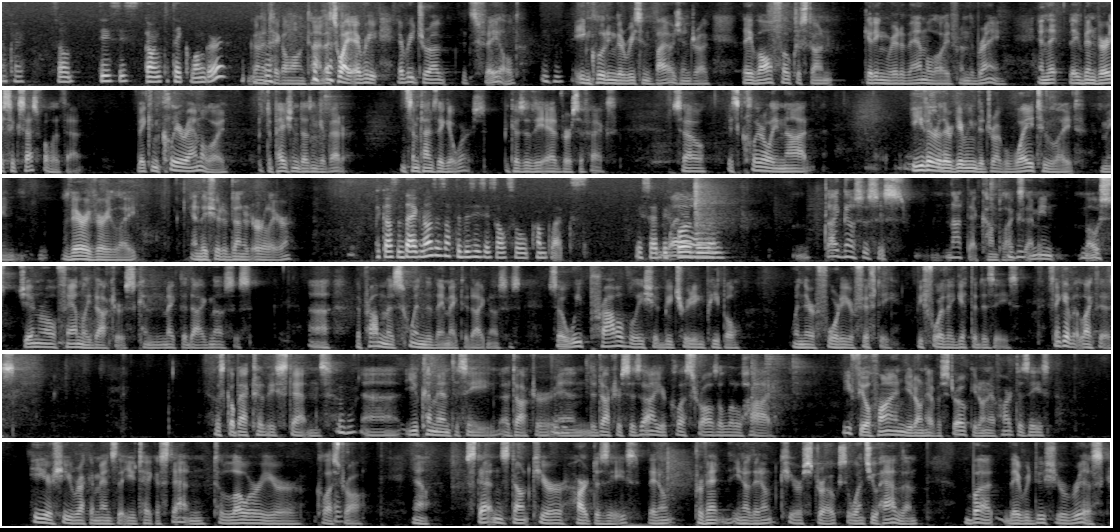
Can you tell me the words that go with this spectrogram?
Okay, so this is going to take longer. Going to take a long time. That's why every every drug that's failed, mm-hmm. including the recent Biogen drug, they've all focused on getting rid of amyloid from the brain, and they they've been very successful at that. They can clear amyloid, but the patient doesn't get better, and sometimes they get worse because of the adverse effects. So it's clearly not. Either they're giving the drug way too late. I mean, very very late, and they should have done it earlier. Because the diagnosis of the disease is also complex. You said before Well, the diagnosis is not that complex. I mean, most general family doctors can make the diagnosis. Uh, the problem is when do they make the diagnosis? So we probably should be treating people when they're 40 or 50 before they get the disease. Think of it like this. Let's go back to these statins. Uh, you come in to see a doctor, and the doctor says, Ah, your cholesterol's a little high. You feel fine, you don't have a stroke, you don't have heart disease. He or she recommends that you take a statin to lower your cholesterol. Now, statins don't cure heart disease. They don't prevent, you know, they don't cure strokes once you have them, but they reduce your risk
